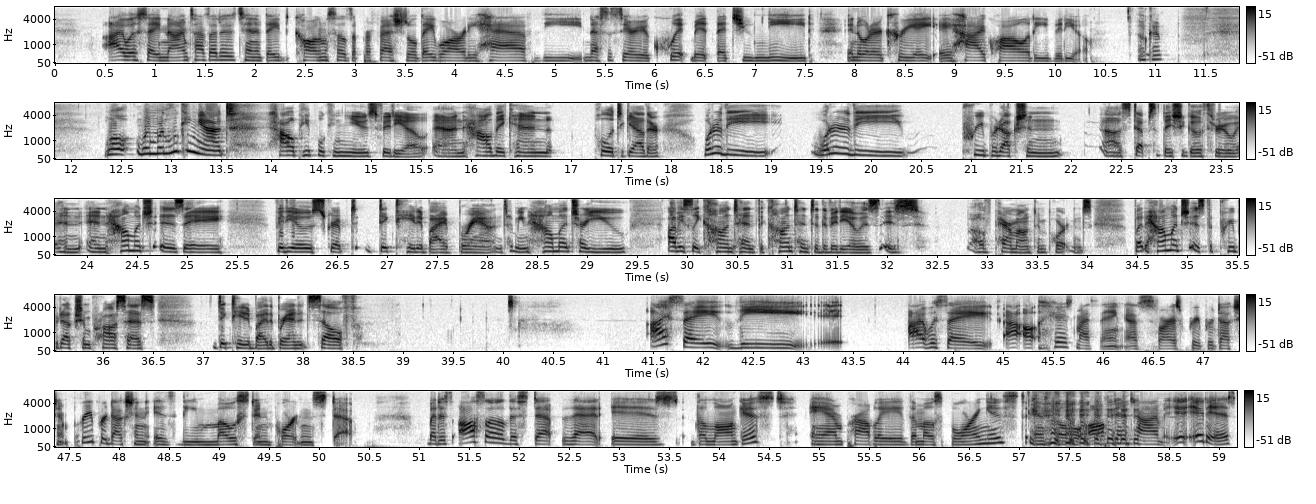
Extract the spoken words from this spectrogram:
I would say nine times out of the ten, if they call themselves a professional, they will already have the necessary equipment that you need in order to create a high quality video. Okay. Well, when we're looking at how people can use video and how they can pull it together, what are the what are the pre-production uh, steps that they should go through, and and how much is a video script dictated by a brand? I mean, how much are you obviously content? The content of the video is is of paramount importance, but how much is the pre-production process dictated by the brand itself I say the. I would say I, uh, here's my thing as far as pre-production. Pre-production is the most important step but it's also the step that is the longest and probably the most boringest. And so, oftentimes, it, it is,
